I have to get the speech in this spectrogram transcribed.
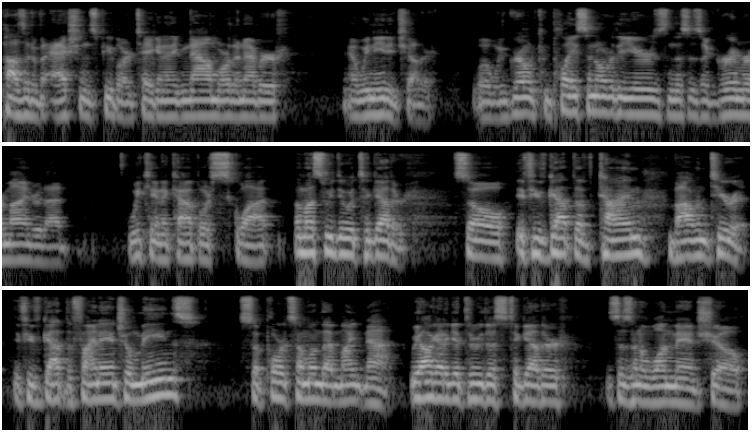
positive actions people are taking. I think now more than ever, and we need each other. Well, we've grown complacent over the years, and this is a grim reminder that we can't accomplish squat unless we do it together. So if you've got the time, volunteer it. If you've got the financial means, support someone that might not. We all got to get through this together. This isn't a one man show.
